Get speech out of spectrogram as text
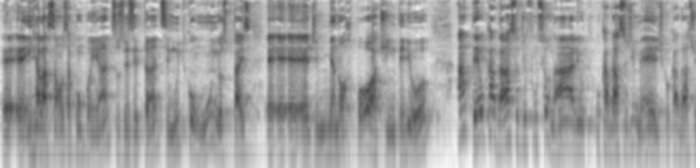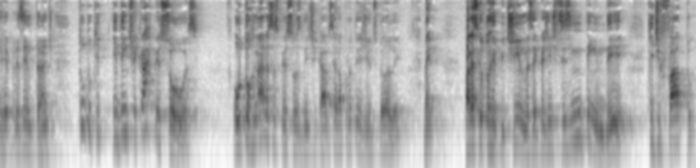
é, é, em relação aos acompanhantes, os visitantes, e muito comum em hospitais é, é, é, de menor porte, interior, até o cadastro de funcionário, o cadastro de médico, o cadastro de representante, tudo que identificar pessoas ou tornar essas pessoas identificáveis será protegidos pela lei. Bem, parece que eu estou repetindo, mas é que a gente precisa entender que de fato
